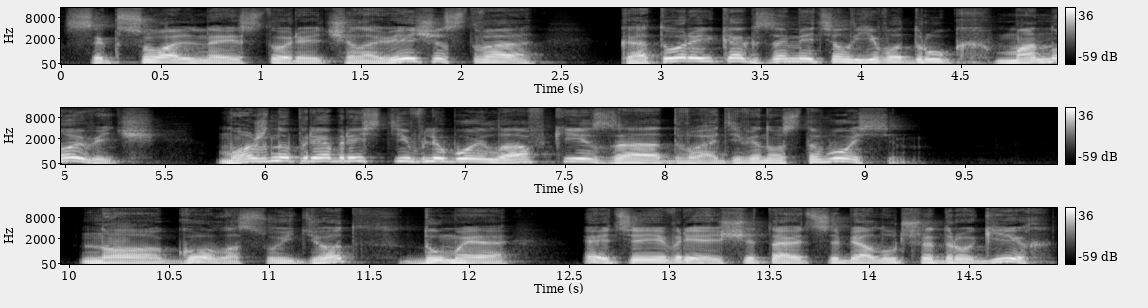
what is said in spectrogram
«Сексуальная история человечества», который, как заметил его друг Манович, можно приобрести в любой лавке за 2,98. Но голос уйдет, думая, эти евреи считают себя лучше других,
